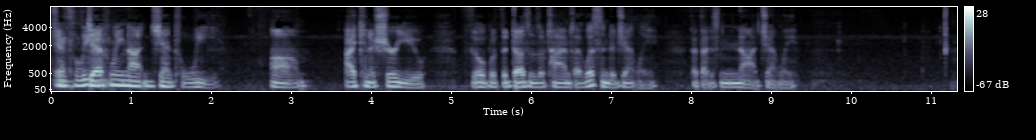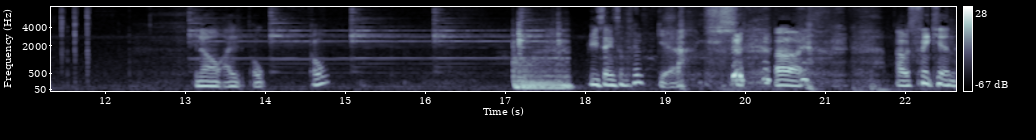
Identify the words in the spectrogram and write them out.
Gently. It's definitely not gently. Um, I can assure you, though, with the dozens of times I've listened to Gently, that that is not gently. You know, I oh Oh. Were you saying something? yeah. uh, I was thinking.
